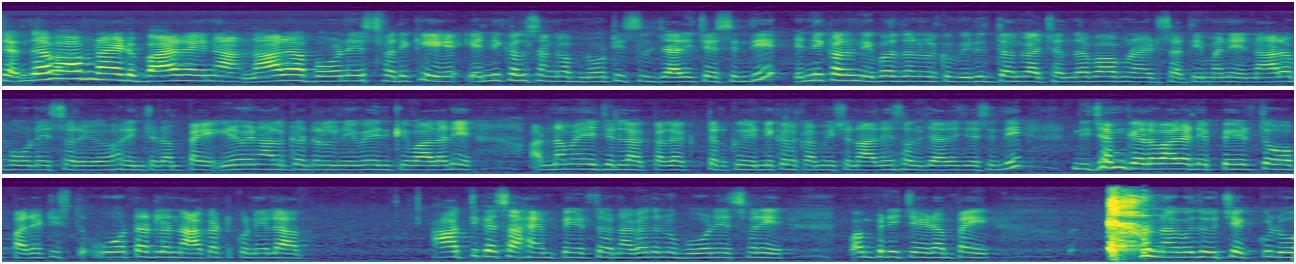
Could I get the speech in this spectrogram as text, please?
చంద్రబాబు నాయుడు భార్యైన నారా భువనేశ్వరికి ఎన్నికల సంఘం నోటీసులు జారీ చేసింది. ఎన్నికల నిబంధనలకు విరుద్ధంగా చంద్రబాబు నాయుడు సతీమణి నారా భువనేశ్వర్ వ్యవహరించడంపై ఇరవై నాలుగు గంటల నివేదిక ఇవ్వాలని అన్నమయ్య జిల్లా కలెక్టర్కు ఎన్నికల కమిషన్ ఆదేశాలు జారీ చేసింది. నిజం గెలవాలనే పేరుతో పర్యటిస్తూ ఓటర్లను ఆకట్టుకునేలా ఆర్థిక సహాయం పేరుతో నగదును భువనేశ్వరి పంపిణీ చేయడంపై నగదు చెక్కులు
